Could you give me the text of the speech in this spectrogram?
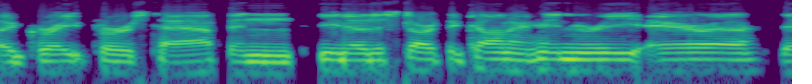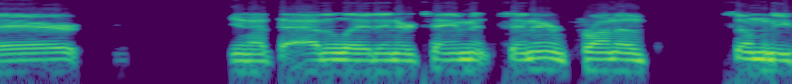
a, great first half, and you know, to start the Conner Henry era there, you know, at the Adelaide Entertainment Center in front of so many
